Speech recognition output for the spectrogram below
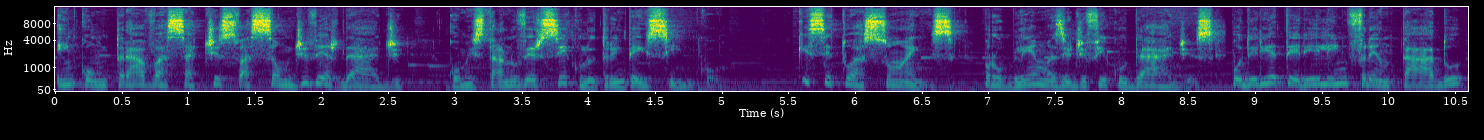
encontrava satisfação de verdade, como está no versículo 35. Que situações, problemas e dificuldades poderia ter ele enfrentado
